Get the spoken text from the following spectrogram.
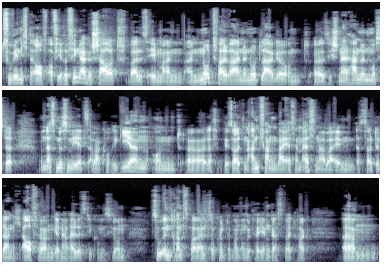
zu wenig drauf auf ihre Finger geschaut, weil es eben ein, ein Notfall war, eine Notlage und äh, sie schnell handeln musste. Und das müssen wir jetzt aber korrigieren und äh, das, wir sollten anfangen bei SMS, aber eben das sollte da nicht aufhören. Generell ist die Kommission zu intransparent, so könnte man ungefähr ihren Gastbeitrag ähm,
